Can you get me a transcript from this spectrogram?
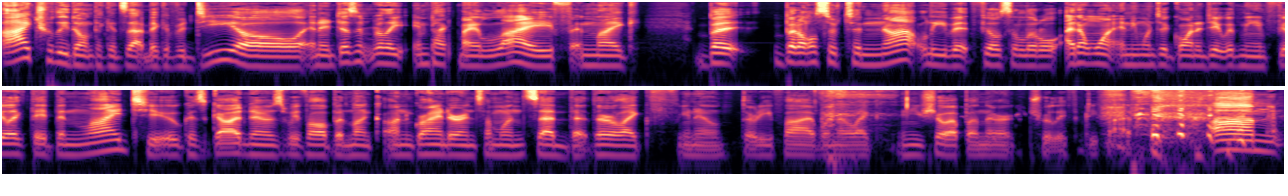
I truly don't think it's that big of a deal and it doesn't really impact my life and like but but also to not leave it feels a little I don't want anyone to go on a date with me and feel like they've been lied to because God knows we've all been like on Grindr and someone said that they're like you know 35 when they're like and you show up and they're truly 55 um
